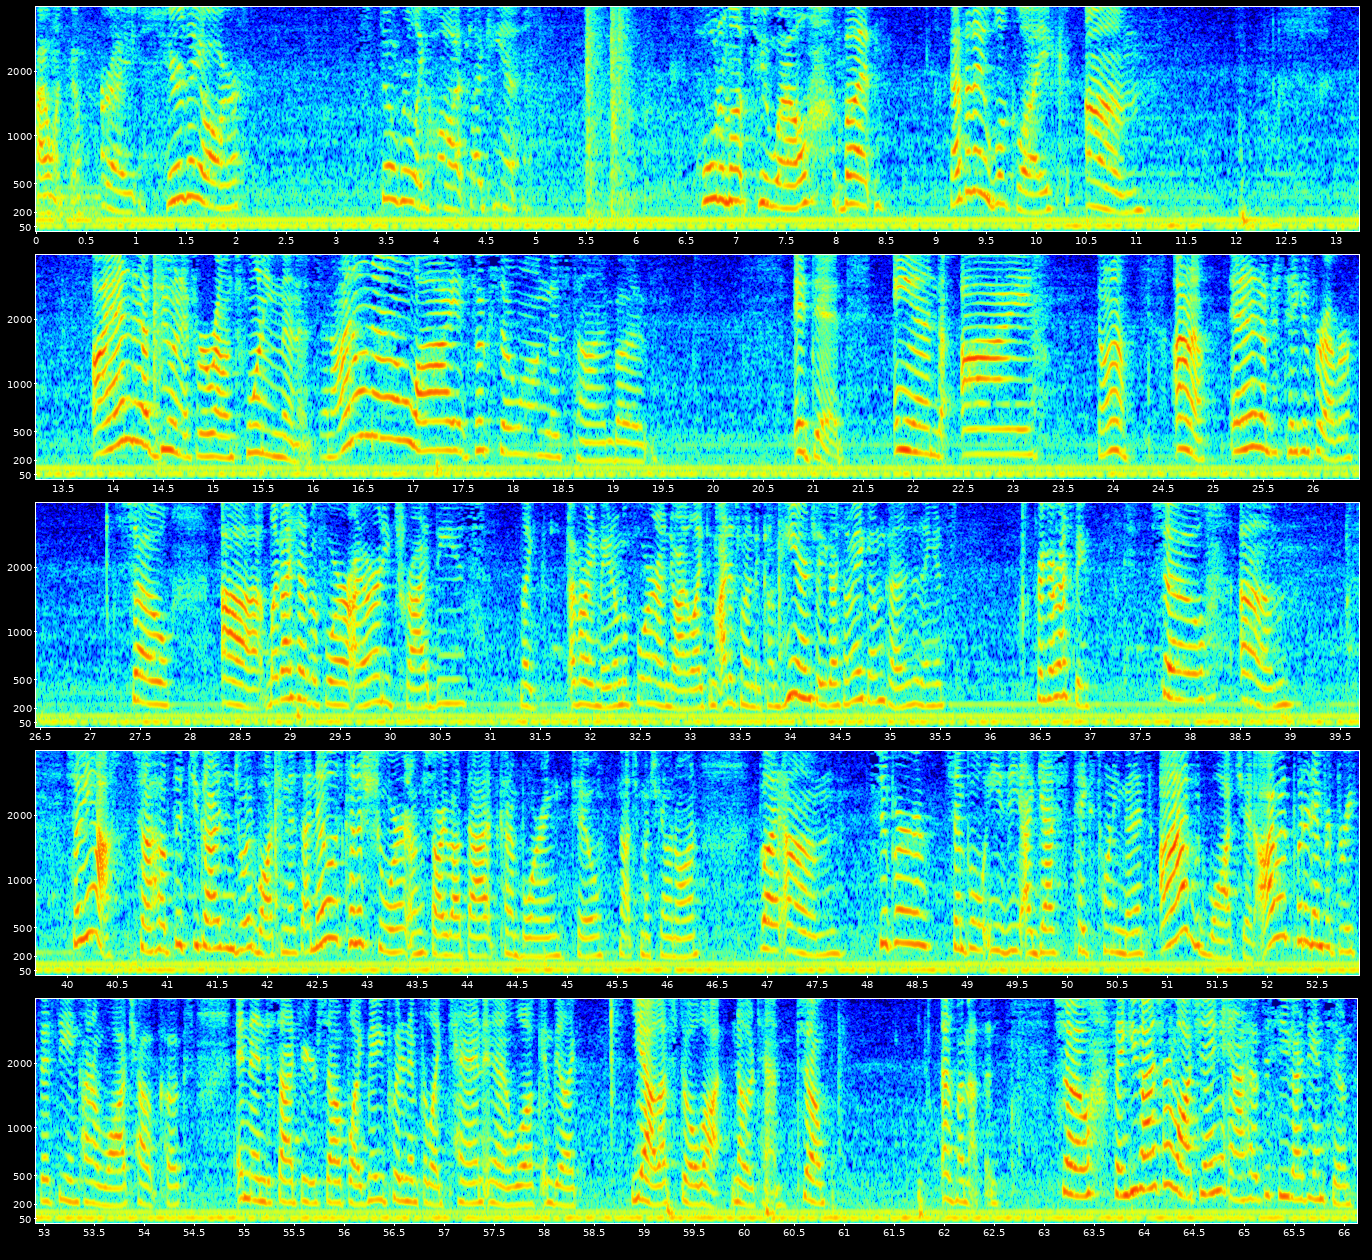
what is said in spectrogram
I want to. All right, here they are. Still really hot, so I can't hold them up too well, but that's what they look like. Um, I ended up doing it for around 20 minutes, and I don't know why it took so long this time, but it did. And I don't know. I don't know. It ended up just taking forever. So, uh, like I said before, I already tried these. Like, I've already made them before, and I know I liked them. I just wanted to come here and show you guys how to make them, because I think it's pretty good recipe. So, um, so yeah. So I hope that you guys enjoyed watching this. I know it was kind of short. I'm sorry about that. It's kind of boring too. Not too much going on. But, um, super simple, easy. I guess takes 20 minutes. I would watch it. I would put it in for 350 and kind of watch how it cooks. And then decide for yourself, like maybe put it in for like 10 and then look and be like, yeah, that's still a lot. Another 10. So, that's my method. So, thank you guys for watching, and I hope to see you guys again soon.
